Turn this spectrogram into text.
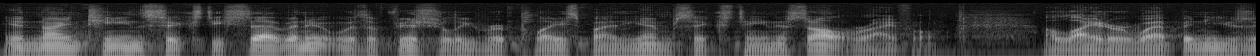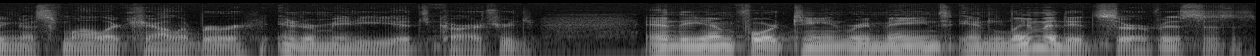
In 1967, it was officially replaced by the M16 assault rifle, a lighter weapon using a smaller caliber intermediate cartridge, and the M14 remains in limited services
